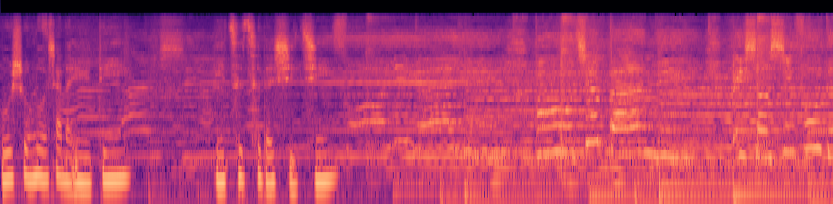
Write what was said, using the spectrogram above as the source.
无数落下的雨滴一次次的袭击。故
